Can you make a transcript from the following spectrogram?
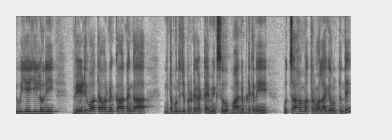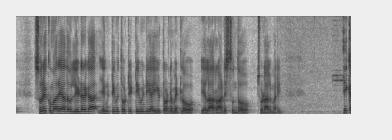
యూఏఈలోని వేడి వాతావరణం కారణంగా ఇంతకుముందు చెప్పినట్టుగా టైమింగ్స్ మారినప్పటికీ ఉత్సాహం మాత్రం అలాగే ఉంటుంది. సూర్యకుమార్ యాదవ్ లీడర్గా యంగ్ టీమ్ తోటి టీమిండియా ఈ టోర్నమెంట్లో ఎలా రాణిస్తుందో చూడాలి మరి. ఇక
